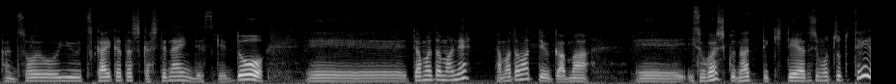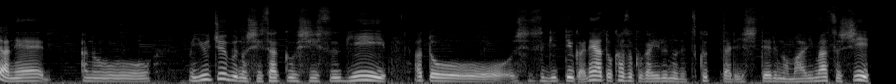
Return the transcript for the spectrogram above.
あのそういう使い方しかしてないんですけど、えー、たまたまねたまたまっていうかまあえー、忙しくなってきて私もちょっと手がね、あのー、YouTube の試作しすぎあとしすぎっていうかねあと家族がいるので作ったりしてるのもありますし、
